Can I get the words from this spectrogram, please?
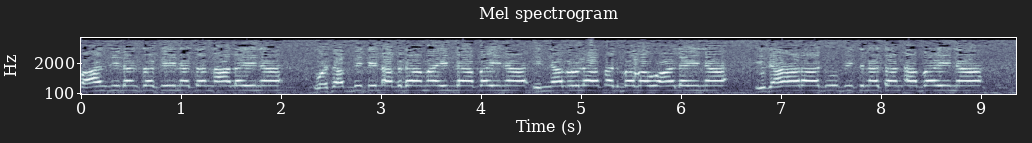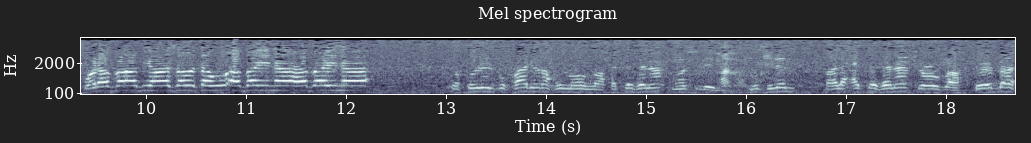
فأنزلا سكينة علينا وثبت الأقدام ان لاقينا إن العلا قد بغوا علينا. إذا أرادوا فتنة أبينا ورفع بها صوته أبينا أبينا. يقول البخاري رحمه الله حدثنا مسلم. مسلم. قال حدثنا شعبة. شعبة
